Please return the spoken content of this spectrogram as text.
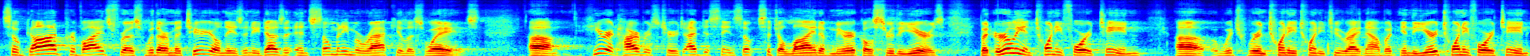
So God provides for us with our material needs, and He does it in so many miraculous ways. Um, here at Harvest Church, I've just seen so, such a line of miracles through the years. But early in 2014, uh, which we're in 2022 right now, but in the year 2014,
